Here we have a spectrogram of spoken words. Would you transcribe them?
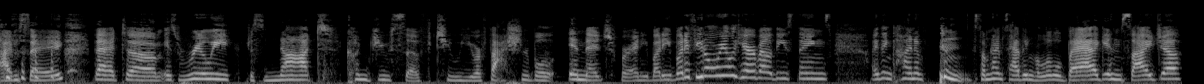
I'm saying, that um, is really just not conducive to your fashionable image for anybody. But if you don't really care about these things, I think kind of sometimes having a little bag inside you,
